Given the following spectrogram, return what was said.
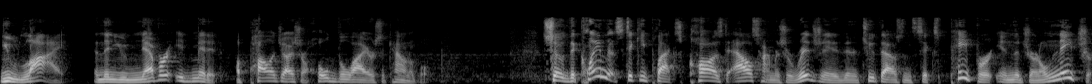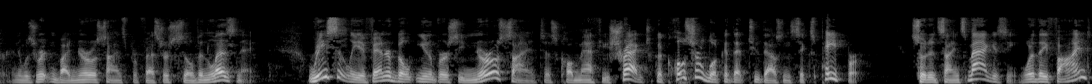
You lie, and then you never admit it, apologize, or hold the liars accountable. So the claim that sticky plaques caused Alzheimer's originated in a 2006 paper in the journal Nature, and it was written by neuroscience professor Sylvan Lesné. Recently, a Vanderbilt University neuroscientist called Matthew Schrag took a closer look at that 2006 paper. So did Science Magazine. What did they find?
